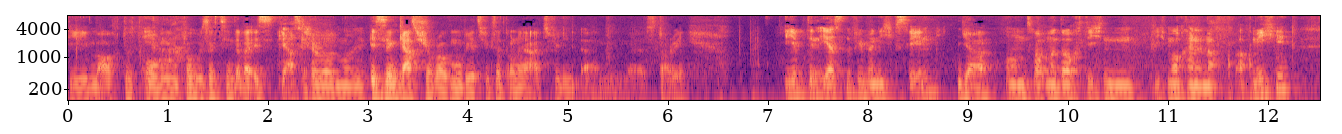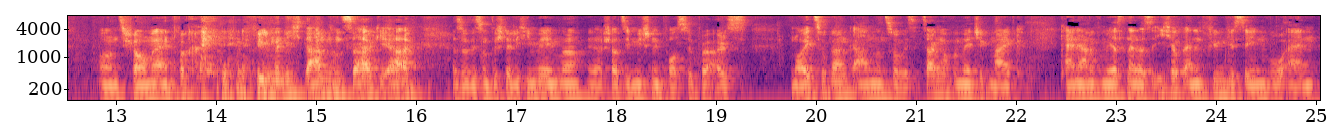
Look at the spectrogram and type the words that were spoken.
die eben auch durch Drogen Ja. verursacht sind, aber es Klassischer Roadmovie. es ist ein klassischer Roadmovie, jetzt wie gesagt, ohne allzu viel ähm, äh, Story. Ich habe den ersten Film ja nicht gesehen Ja, und habe mir gedacht, ich, ich mache einen auf, auf Michi und schaue mir einfach Filme nicht an und sage, ja, also das unterstelle ich immer immer, ja, schaut sich Mission Impossible als Neuzugang an und so. Was jetzt sagen wir von Magic Mike? Keine Ahnung vom ersten Teil. Also ich habe einen Film gesehen, wo ein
